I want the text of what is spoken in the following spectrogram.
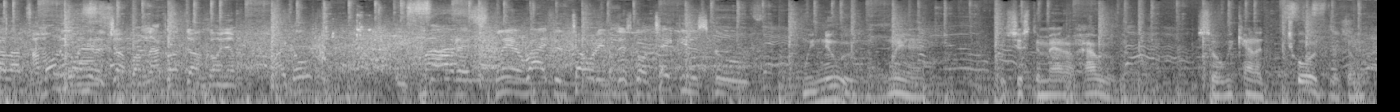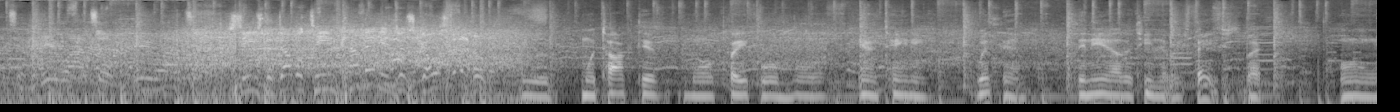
Fella, I'm only going to hit a jumper. I'm not going to dunk on you. Michael, he smiled at Glen Rice and told him, I'm just going to take you to school. We knew we were gonna win. It's just a matter of how we were gonna win. So we kind of toured with them. He wants it. Sees the double team coming and just goes to the hoop. We were more talkative, more playful, more entertaining with them than any other team that we faced. But when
